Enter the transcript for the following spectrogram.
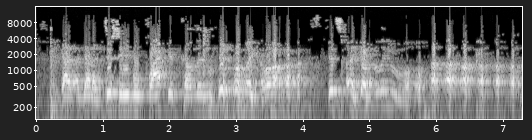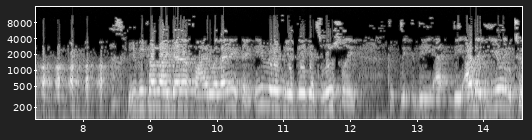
got, I got a disabled placard coming from my car. It's like unbelievable. you become identified with anything, even if you think it's loosely. The, the, uh, the unadhering to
